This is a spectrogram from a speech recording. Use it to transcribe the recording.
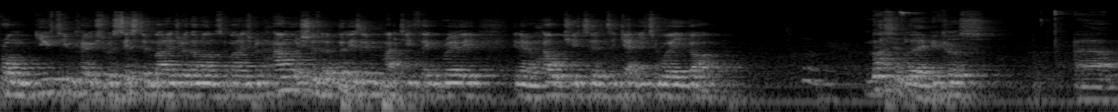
from youth team coach to assistant manager and then on to management, how much does Billy's impact, do you think, really you know, helped you to, to get you to where you got? Massively, because uh,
